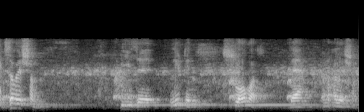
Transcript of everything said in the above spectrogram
Exhalation is a little slower than inhalation.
